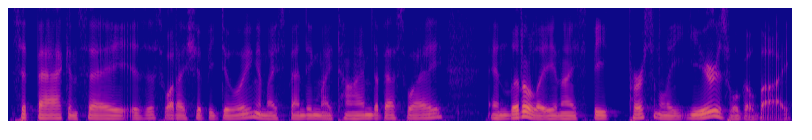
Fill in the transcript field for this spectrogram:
sit back and say, is this what I should be doing? Am I spending my time the best way? And literally, and I speak personally, years will go by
